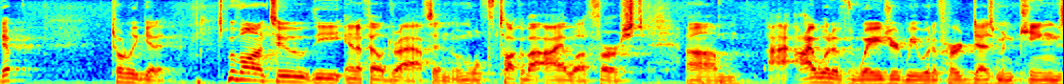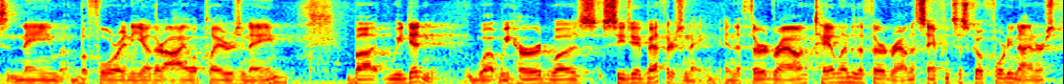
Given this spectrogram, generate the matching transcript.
Yep. Totally get it. Let's move on to the NFL draft, and we'll talk about Iowa first. Um, I, would have wagered we would have heard Desmond King's name before any other Iowa player's name, but we didn't. What we heard was CJ Beathard's name in the third round, tail end of the third round. The San Francisco 49ers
